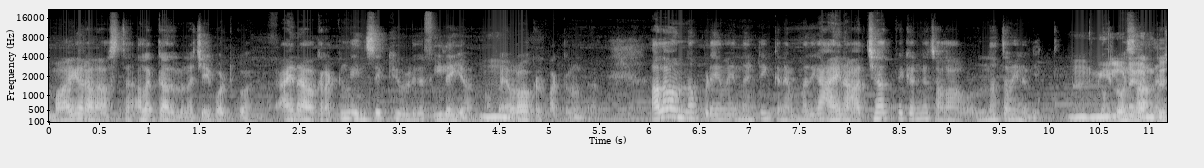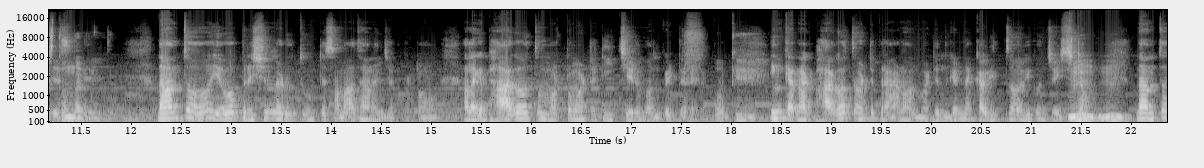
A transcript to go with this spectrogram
మామయ్య గారు అలా వస్తా అలా కాదు మన చేయి పట్టుకోవాలి ఆయన ఒక రకంగా ఇన్సెక్యూర్డ్గా ఫీల్ అయ్యారు పాపం. మ్మ్. ఎవరో ఒకరు పక్కన ఉంటారు. అలా ఉన్నప్పుడు ఏమైందంటే ఇంకా నెమ్మదిగా ఆయన ఆధ్యాత్మికంగా చాలా ఉన్నతమైన వ్యక్తి. మీలోనే కనిపిస్తుంది వ్యక్తి. దాంతో ఏవో ప్రశ్నలు అడుగుతూ ఉంటే సమాధానం చెప్పటం అలాగే భాగవతం మొట్టమొదట టీచ్ చేయడం మొదలు పెట్టారు ఆయన. ఓకే ఇంకా నాకు భాగవతం అంటే ప్రాణం అనమాట ఎందుకంటే నాకు కవిత్వం అవి కొంచెం ఇష్టం. దాంతో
